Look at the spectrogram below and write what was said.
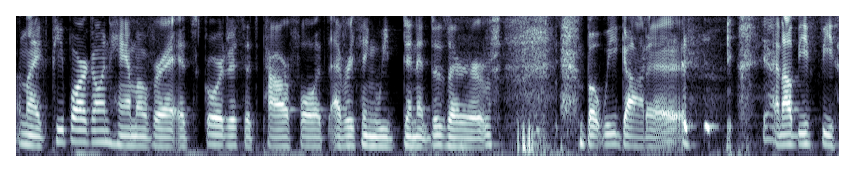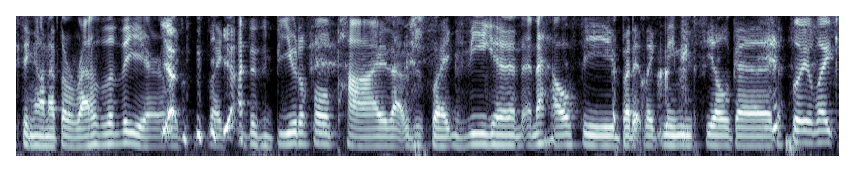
And like people are going ham over it. It's gorgeous, it's powerful, it's everything we didn't deserve. but we got it. And I'll be feasting on it the rest of the year. Yep. Like, like Yeah. this beautiful pie that was just like vegan and healthy, but it like made me feel good. so you're like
